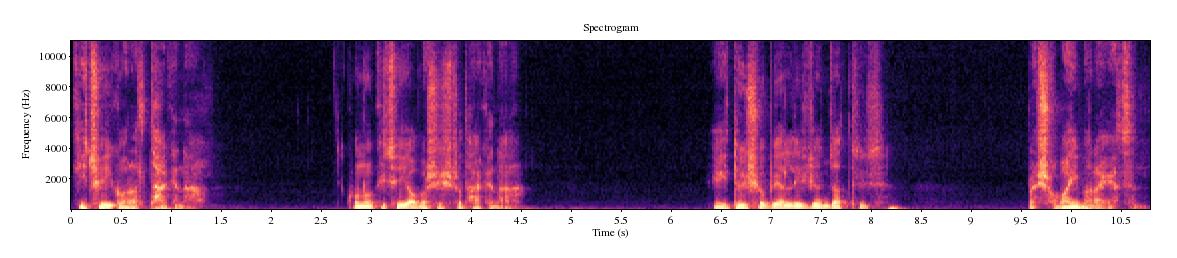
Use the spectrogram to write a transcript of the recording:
কিছুই করার থাকে না। কোনো কিছুই অবশিষ্ট থাকে না। এই দুইশো বিয়াল্লিশ জন যাত্রীর প্রায় সবাই মারা গেছেন।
